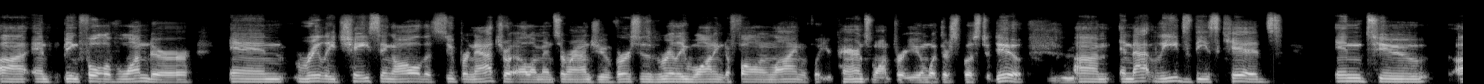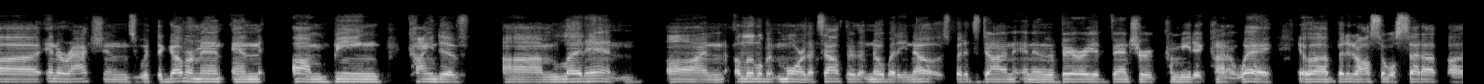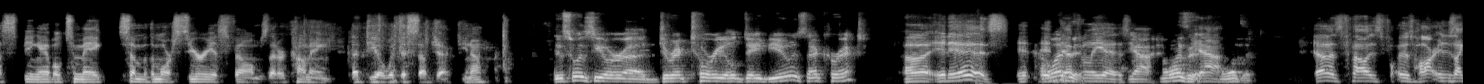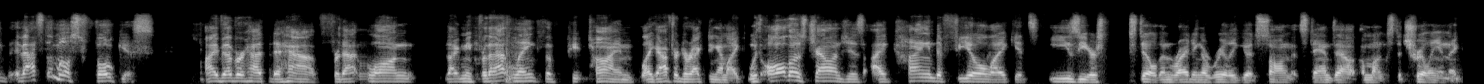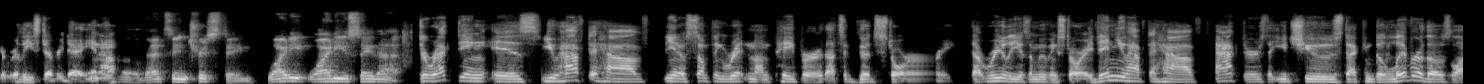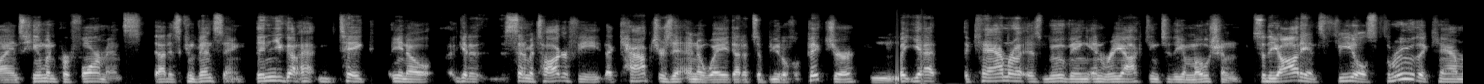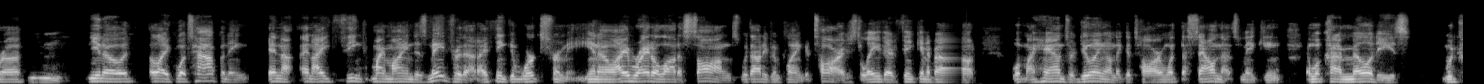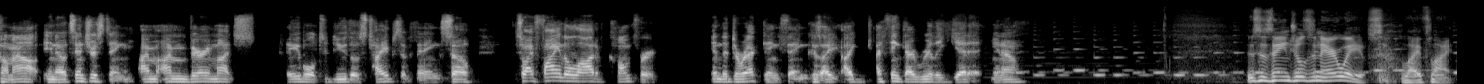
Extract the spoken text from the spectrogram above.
uh, and being full of wonder and really chasing all the supernatural elements around you versus really wanting to fall in line with what your parents want for you and what they're supposed to do. Mm-hmm. Um, and that leads these kids into uh, interactions with the government and um, being kind of um, let in on a little bit more that's out there that nobody knows, but it's done in a very adventure comedic kind of way. Uh, but it also will set up us being able to make some of the more serious films that are coming that deal with this subject, you know? This was your uh, directorial debut, is that correct? Uh, it is. It, it definitely it? is. Yeah. How was it? Yeah. How was it? It was, it was, it was hard. It was like, that's the most focus I've ever had to have for that long I mean, for that length of time, like after directing, I'm like, with all those challenges, I kind of feel like it's easier still than writing a really good song that stands out amongst the trillion that get released every day you know? Oh, that's interesting. Why do you why do you say that? Directing is you have to have you know something written on paper that's a good story that really is a moving story. Then you have to have actors that you choose that can deliver those lines human performance that is convincing then you got to take you know get a cinematography that captures it in a way that it's a beautiful picture mm. but yet the camera is moving and reacting to the emotion. So the audience feels through the camera, mm-hmm. you know, like what's happening. And, and I think my mind is made for that. I think it works for me. You know, I write a lot of songs without even playing guitar. I just lay there thinking about what my hands are doing on the guitar and what the sound that's making and what kind of melodies would come out. You know, it's interesting. I'm, I'm very much able to do those types of things. So, so I find a lot of comfort in the directing thing because I, I I think I really get it, you know. This is Angels and Airwaves Lifeline.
